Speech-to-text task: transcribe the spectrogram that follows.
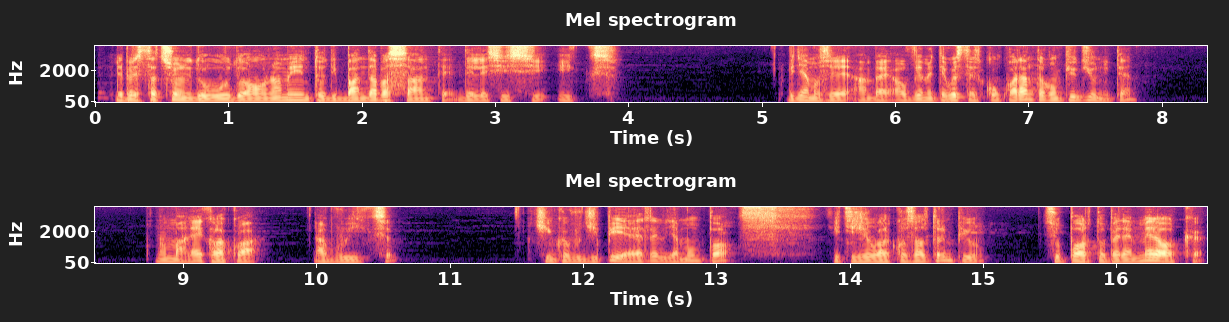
le prestazioni dovute a un aumento di banda passante delle CCX. Vediamo se, vabbè, ovviamente questa è con 40 compute unit, eh? non male, eccola qua, AVX, 5 VGPR, vediamo un po' se ci c'è qualcos'altro in più, supporto per MROC,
